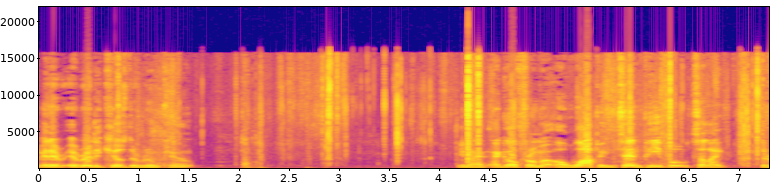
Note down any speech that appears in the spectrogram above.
And it, it really kills the room count. You know, I, I go from a, a whopping 10 people to like 3.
